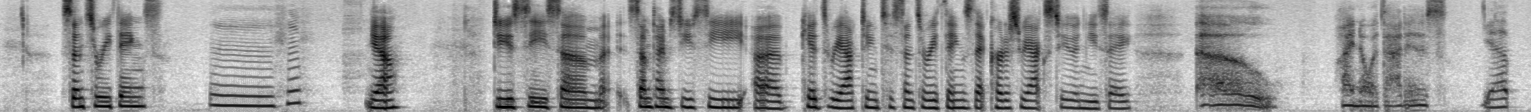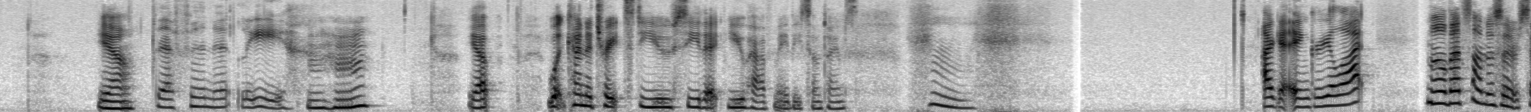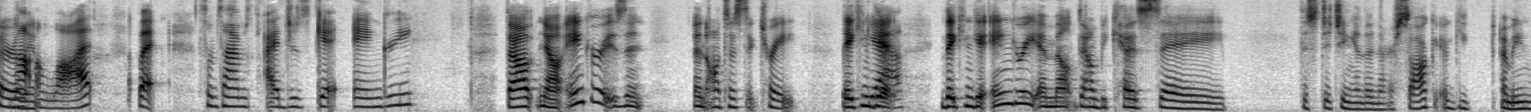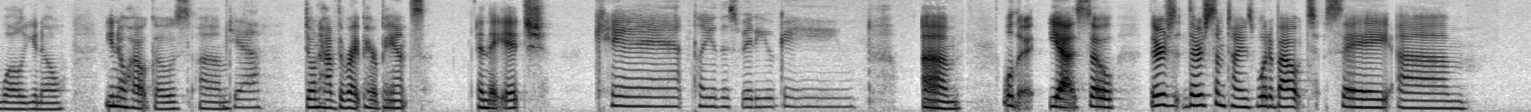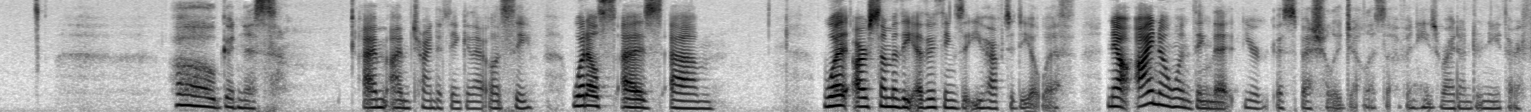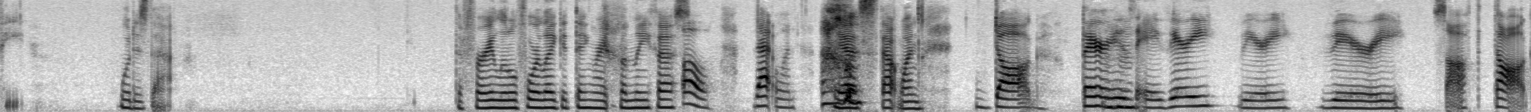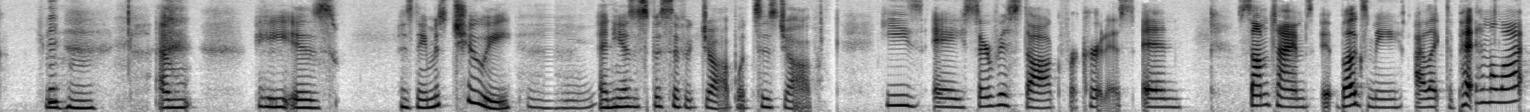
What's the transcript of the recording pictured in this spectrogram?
sensory things? Mm-hmm. Yeah. Do you see some? Sometimes do you see uh, kids reacting to sensory things that Curtis reacts to, and you say, "Oh, I know what that is." Yep. Yeah. Definitely. Mm-hmm. Yep. What kind of traits do you see that you have maybe sometimes? Hmm. I get angry a lot. No, that's not necessarily. Not a lot, but sometimes I just get angry. Now, anger isn't an autistic trait. They can Yeah. get they can get angry and melt down because, say, the stitching in their sock. You, I mean, well, you know, you know how it goes. Um, Yeah. don't have the right pair of pants, and they itch. Can't play this video game. Um, well, yeah. So there's there's sometimes. What about say? Um, oh goodness, I'm I'm trying to think of that. Let's see. What else is? Um, what are some of the other things that you have to deal with? Now I know one thing that you're especially jealous of, and he's right underneath our feet. What is that? The furry little four-legged thing right beneath us. Oh, that one. Yes, that one. dog. There mm-hmm. is a very, very, very soft dog. Mm-hmm. and he is his name is Chewy, mm-hmm. and he has a specific job. What's his job? He's a service dog for Curtis, and sometimes it bugs me. I like to pet him a lot,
